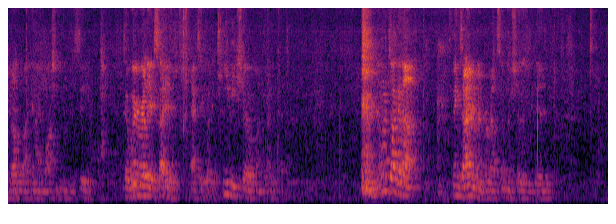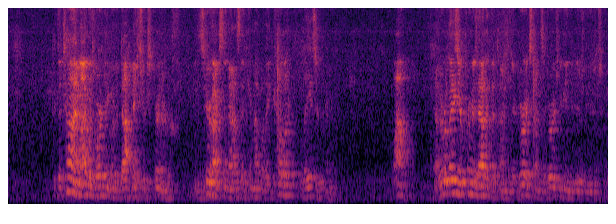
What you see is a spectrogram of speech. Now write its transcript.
developed by a guy in Washington, D.C. So we were really excited actually put a TV show on the web at that time. I want to talk about things I remember about some of the shows we did. At the time, I was working with a dot matrix printer, and Xerox announced they'd come out with a color laser printer. Wow. Now, there were laser printers out at the time, but they're very expensive. Very few individual users could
